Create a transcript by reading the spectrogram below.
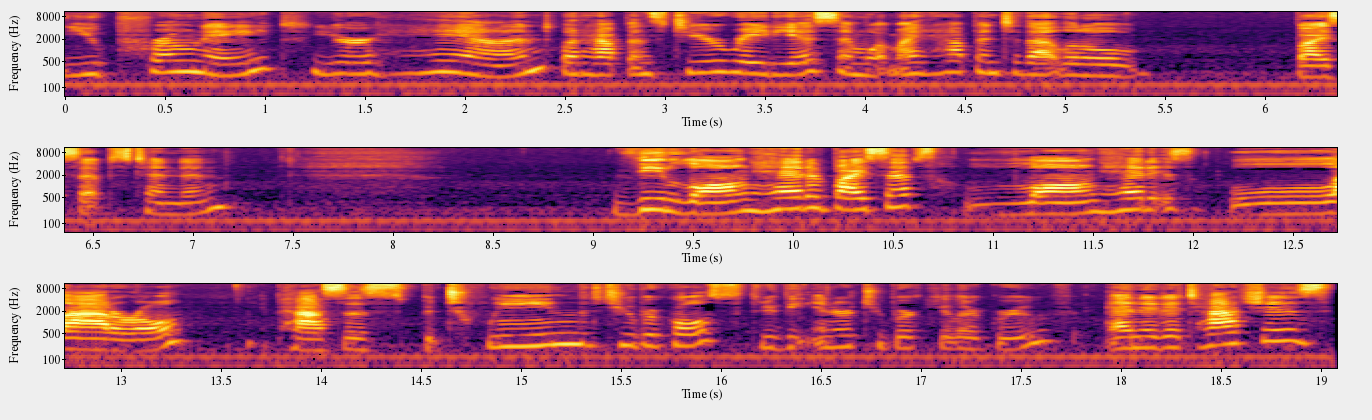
you pronate your hand, what happens to your radius, and what might happen to that little biceps tendon. The long head of biceps, long head is lateral It passes between the tubercles through the intertubercular groove, and it attaches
